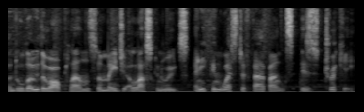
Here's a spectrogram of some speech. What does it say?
and although there are plans for major Alaskan routes, anything west of Fairbanks is tricky.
